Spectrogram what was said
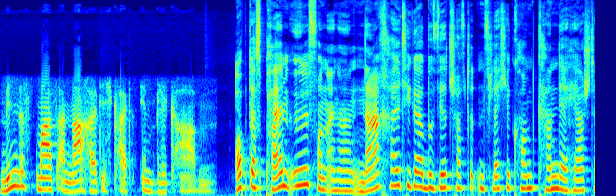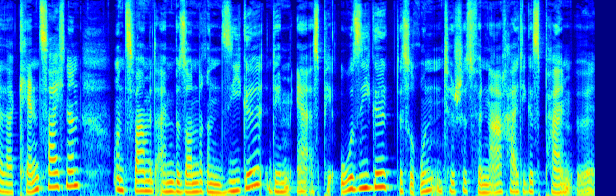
Mindestmaß an Nachhaltigkeit im Blick haben. Ob das Palmöl von einer nachhaltiger bewirtschafteten Fläche kommt, kann der Hersteller kennzeichnen und zwar mit einem besonderen Siegel, dem RSPO-Siegel des runden Tisches für nachhaltiges Palmöl.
